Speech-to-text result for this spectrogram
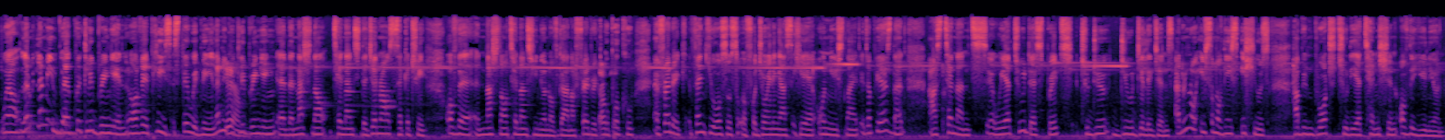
Well, let me, let me uh, quickly bring in, Ove, please stay with me. Let me yeah. quickly bring in uh, the National Tenant, the General Secretary of the uh, National Tenants Union of Ghana, Frederick okay. Opoku. Uh, Frederick, thank you also so, for joining us here on Newsnight. It appears that as tenants, uh, we are too desperate to do due diligence. I don't know if some of these issues have been brought to the attention of the union.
